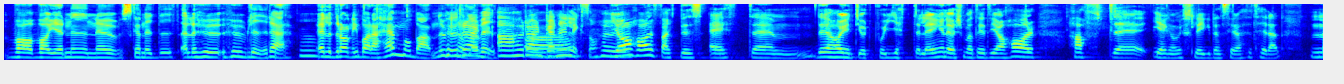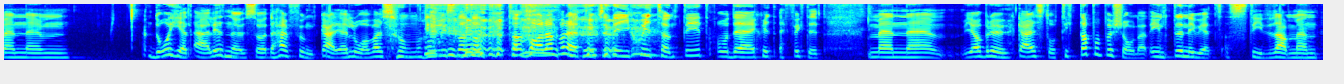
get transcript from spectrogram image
vad, vad gör ni nu, ska ni dit eller hur, hur blir det? Mm. Eller drar ni bara hem och bara nu hur, knullar vi? ja, hur raggar ni liksom? Hur? Jag har faktiskt ett, ehm, det har jag inte gjort på jättelänge nu eftersom att jag har haft eh, engångsligg den senaste tiden. Men ehm, då helt ärligt nu så det här funkar, jag lovar som någon har lyssnat att ta vara på det här tipset. Det är skittöntigt och det är skiteffektivt. Men eh, jag brukar stå och titta på personen, inte ni vet stirra men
